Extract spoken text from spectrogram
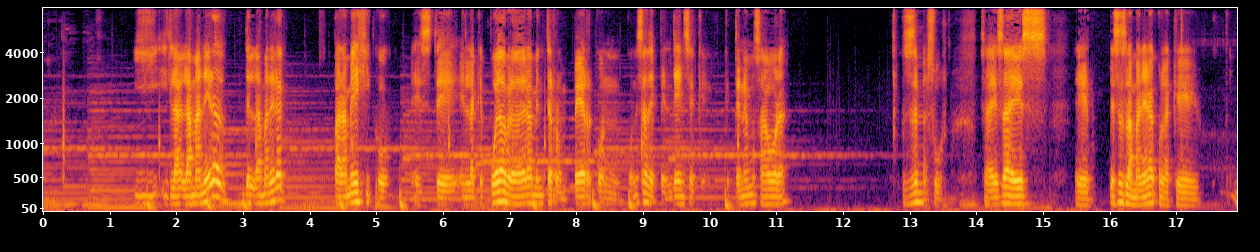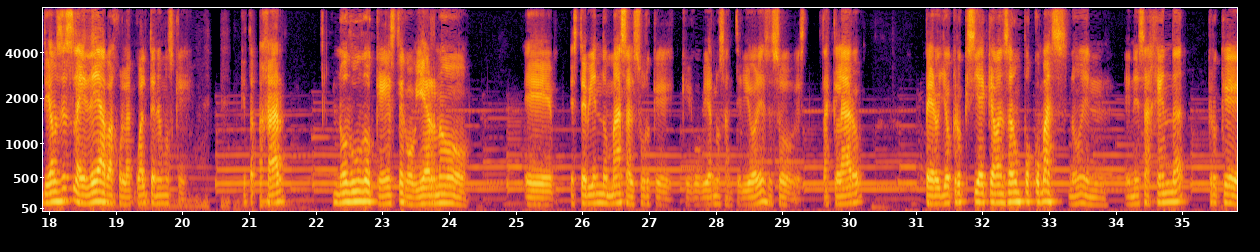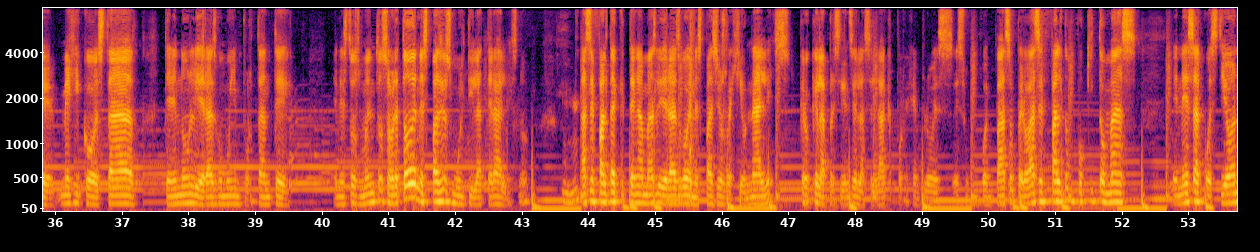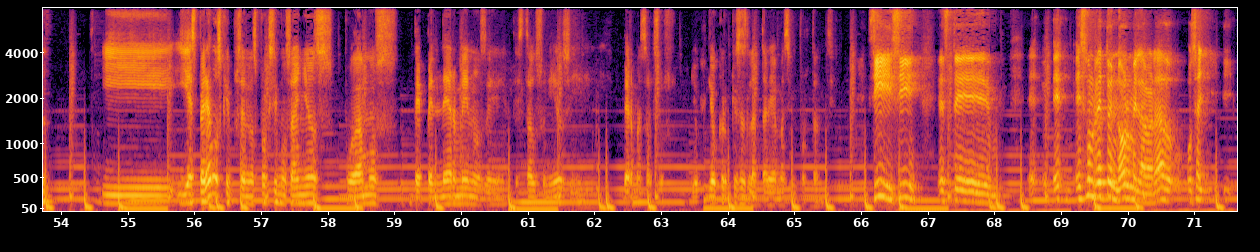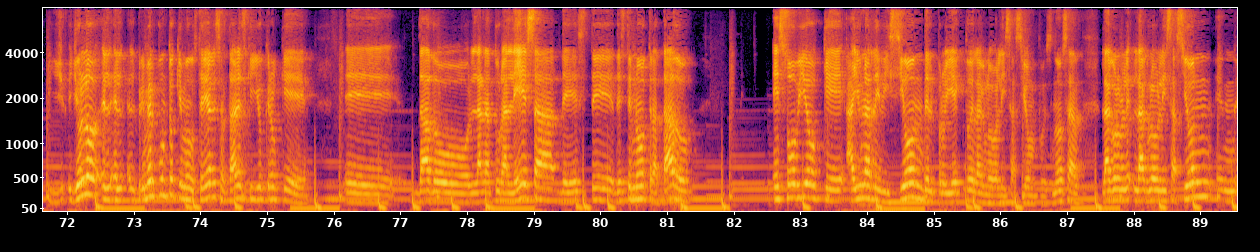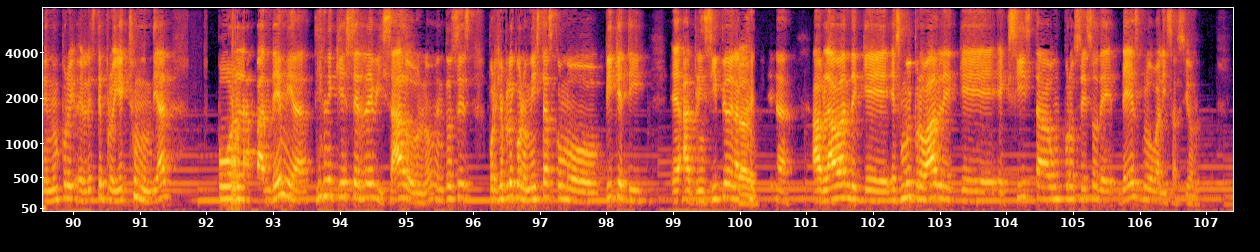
Y, la, la, manera, de la manera para México este, en la que pueda verdaderamente romper con, con esa dependencia que, tenemos ahora, pues es el sur. O sea, esa es, eh, esa es la manera con la que, digamos, esa es la idea bajo la cual tenemos que trabajar. No dudo que este gobierno eh, esté viendo más al sur que, gobiernos anteriores, eso está claro, pero yo creo que sí hay que avanzar un poco más, ¿no? En, en esa agenda. Creo que México está teniendo un liderazgo muy importante en estos momentos, sobre todo en espacios multilaterales, ¿no? Hace falta que tenga más liderazgo en espacios regionales. Creo que la presidencia de la CELAC, por ejemplo, es, un buen paso, pero hace falta un poquito más en esa cuestión y, esperemos que pues, en los próximos años podamos depender menos de, Estados Unidos y ver más al sur. Yo creo que esa es la tarea más importante. Sí, sí, este eh, eh, es un reto enorme, la verdad. O sea, yo, lo, el, primer punto que me gustaría resaltar es que yo creo que eh, dado la naturaleza de este, de este nuevo tratado, es obvio que hay una revisión del proyecto de la globalización, pues, ¿no? O sea, la, la globalización en, un proy- en este proyecto mundial por la pandemia tiene que ser revisado, ¿no? Entonces, por ejemplo, economistas como Piketty, eh, al principio de la Claro. cuarentena, hablaban de que es muy probable que exista un proceso de desglobalización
